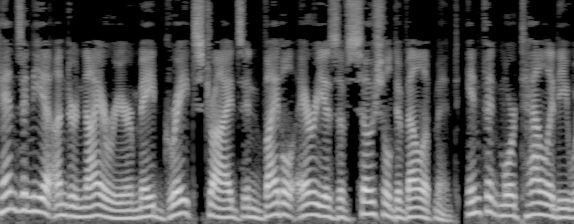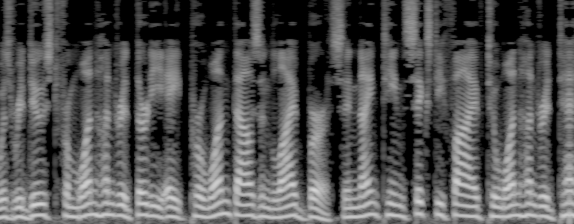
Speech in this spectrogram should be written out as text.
Tanzania under Nyerere made great strides in vital areas of social development. Infant mortality was reduced from 138 per 1,000 live births in 1965 to 110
